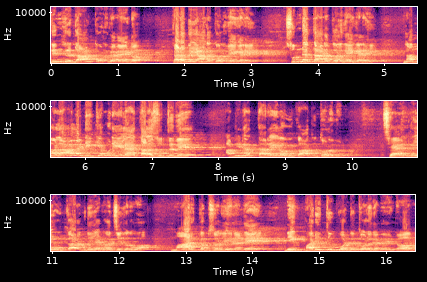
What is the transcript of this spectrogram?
நின்று தான் தொழுக வேண்டும். கடமையான தொழுகைகளை சுண்ணத்தான தொழுகைகளை. நம்மளால நிக்க முடியல தலை சுத்துது அப்படின்னா தரையில உட்கார்ந்து தொழுகணும். சேர்லையும் உட்கார முடியலன்னு வச்சுக்கிடுவோம் மார்க்கம் சொல்லுகிறது நீ படுத்துக்கொண்டு தொழுக வேண்டும்.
